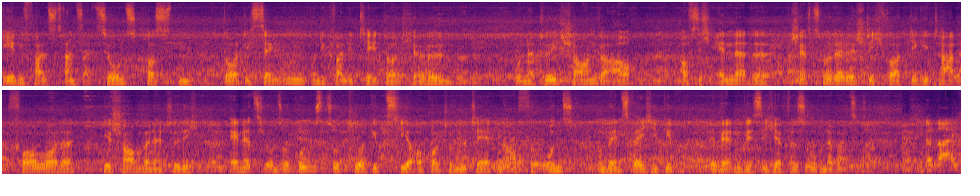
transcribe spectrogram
ebenfalls Transaktionskosten deutlich senken und die Qualität deutlich erhöhen würde. Und natürlich schauen wir auch, auf sich ändernde Geschäftsmodelle, Stichwort digitaler Forwarder. Hier schauen wir natürlich, ändert sich unsere Kundenstruktur, gibt es hier Opportunitäten auch für uns und wenn es welche gibt, werden wir sicher versuchen dabei zu sein. Im Bereich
